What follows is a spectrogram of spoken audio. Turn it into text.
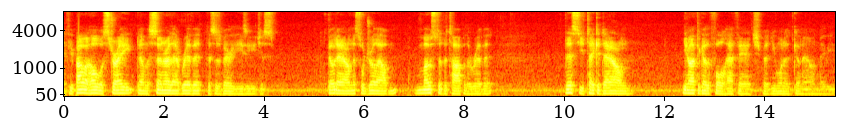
if your pilot hole was straight down the center of that rivet this is very easy. You just go down. This will drill out most of the top of the rivet this, you take it down. You don't have to go the full half inch, but you want to go down maybe,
